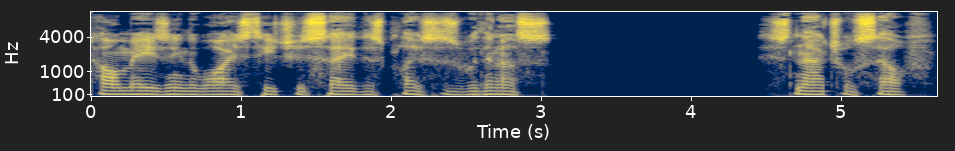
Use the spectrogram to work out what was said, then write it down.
How amazing the wise teachers say this place is within us, this natural self,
